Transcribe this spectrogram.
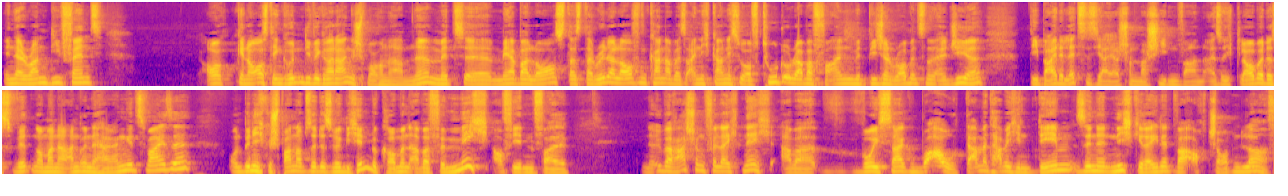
in der Run-Defense, auch genau aus den Gründen, die wir gerade angesprochen haben, ne? mit äh, mehr Balance, dass da Ritter laufen kann, aber es eigentlich gar nicht so oft tut, oder aber vor allem mit Bijan Robinson und Algier, die beide letztes Jahr ja schon Maschinen waren. Also ich glaube, das wird nochmal eine andere Herangehensweise und bin ich gespannt, ob sie das wirklich hinbekommen, aber für mich auf jeden Fall eine Überraschung vielleicht nicht, aber wo ich sage, wow, damit habe ich in dem Sinne nicht gerechnet, war auch Jordan Love.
